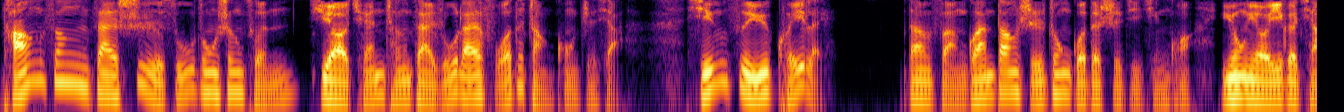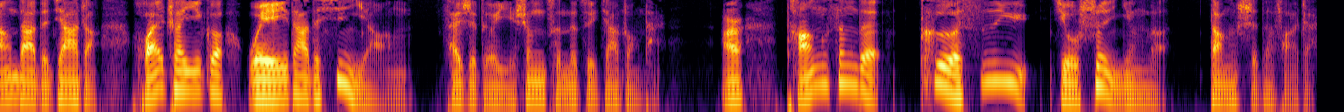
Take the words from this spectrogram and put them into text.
唐僧在世俗中生存，需要全程在如来佛的掌控之下，形似于傀儡。但反观当时中国的实际情况，拥有一个强大的家长，怀揣一个伟大的信仰，才是得以生存的最佳状态。而唐僧的克私欲，就顺应了当时的发展。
